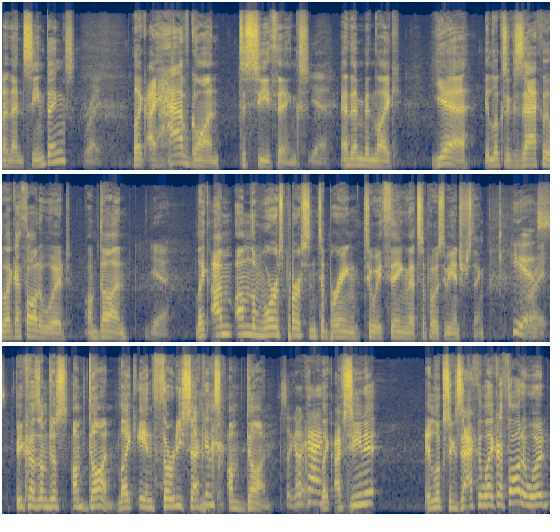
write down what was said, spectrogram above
Right. and then seen things. Right. Like I have gone to see things. Yeah. And then been like, yeah, it looks exactly like I thought it would. I'm done. Yeah. Like I'm I'm the worst person to bring to a thing that's supposed to be interesting he is. because I'm just I'm done. Like in 30 seconds, I'm done. It's like okay. Like I've seen it. It looks exactly like I thought it would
